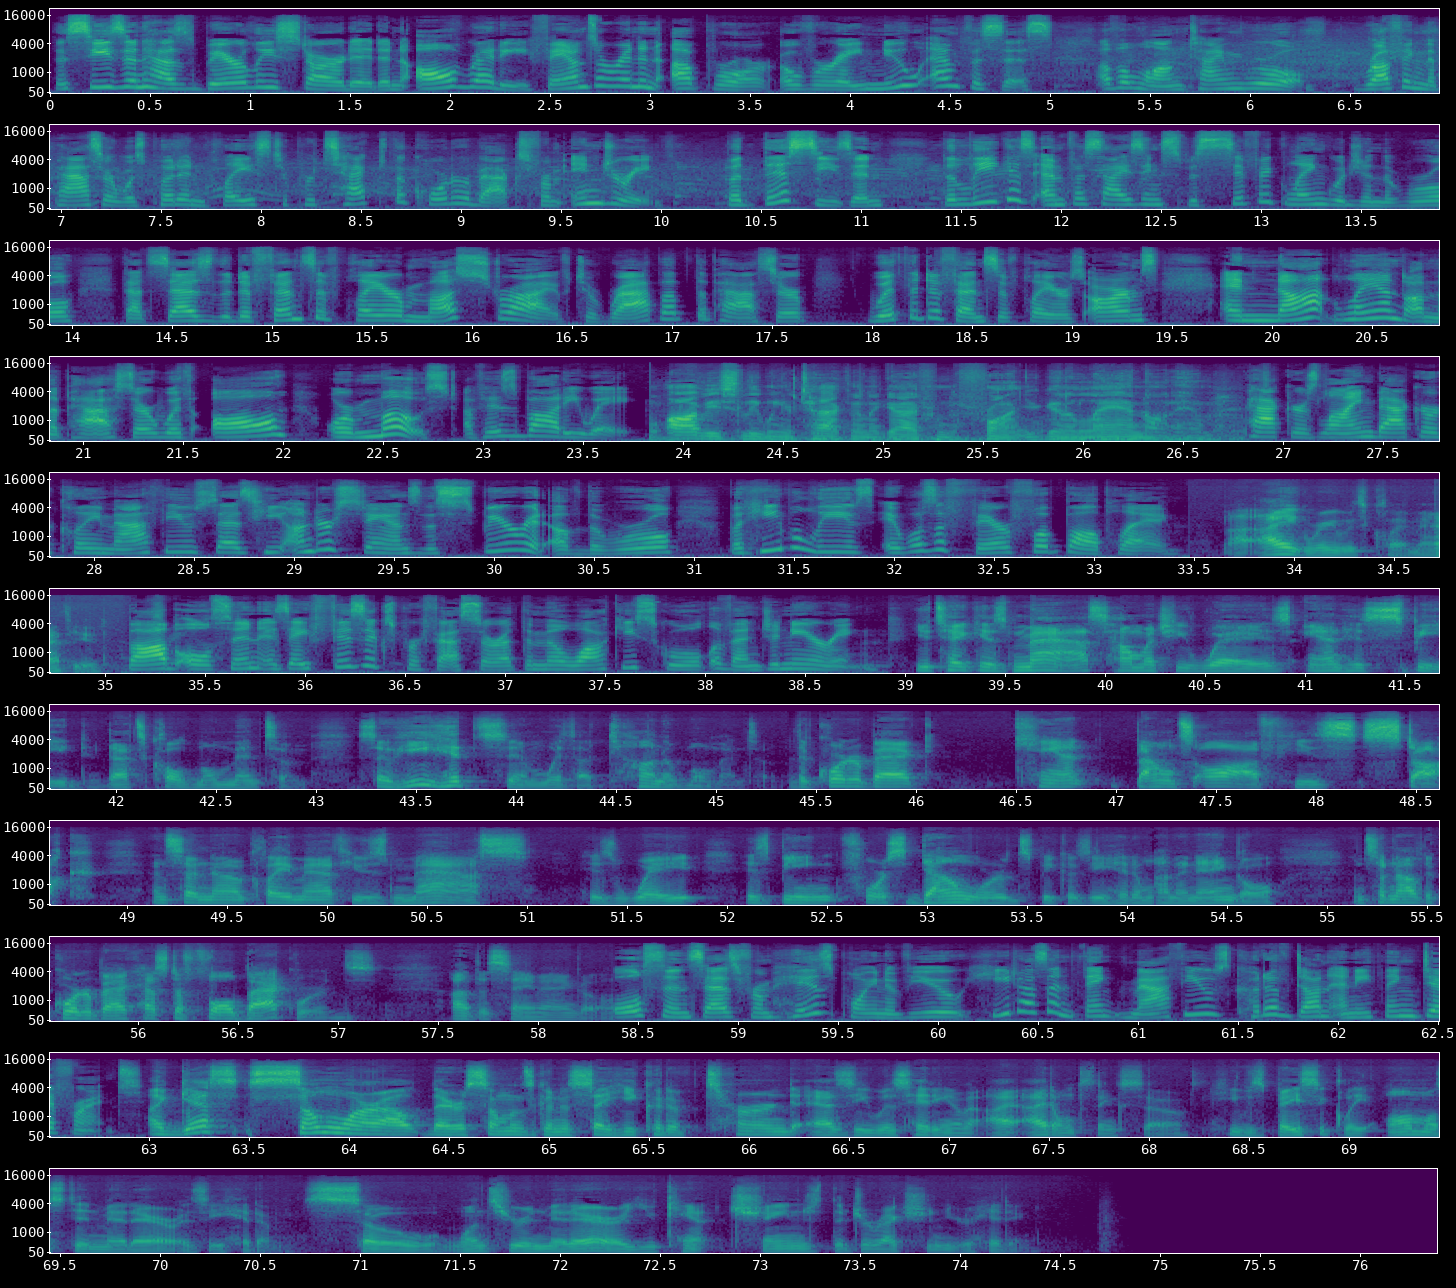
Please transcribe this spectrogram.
The season has barely started, and already fans are in an uproar over a new emphasis of a longtime rule. Roughing the passer was put in place to protect the quarterbacks from injury. But this season, the league is emphasizing specific language in the rule that says the defensive player must strive to wrap up the passer with the defensive player's arms and not land on the passer with all or most of his body weight. Obviously, when you're tackling a guy from the front, you're going to land on him. Packers linebacker Clay Matthews says he understands the spirit of the rule, but he believes it was a fair football play. I agree with Clay Matthews. Bob Olson is a physics professor at the Milwaukee School of Engineering. You take his mass, how much he weighs, and his speed. That's called momentum. So he hits him with a ton of momentum. The quarterback can't bounce off, he's stuck. And so now Clay Matthews' mass, his weight, is being forced downwards because he hit him on an angle. And so now the quarterback has to fall backwards at the same angle. Olson says from his point of view, he doesn't think Matthews could have done anything different. I guess somewhere out there, someone's going to say he could have turned as he was hitting him. I, I don't think so. He was basically almost in midair as he hit him. So once you're in midair, you can't change the direction you're hitting.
